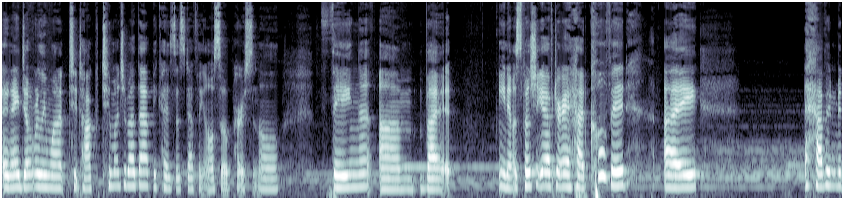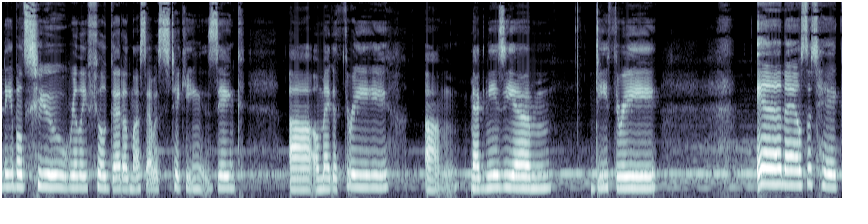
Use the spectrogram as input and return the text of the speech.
and I don't really want to talk too much about that because it's definitely also a personal thing. Um, but, you know, especially after I had COVID, I haven't been able to really feel good unless I was taking zinc, uh, omega 3, um, magnesium, D3 and I also take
